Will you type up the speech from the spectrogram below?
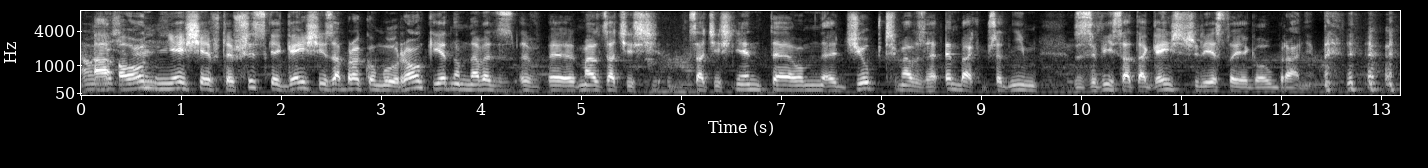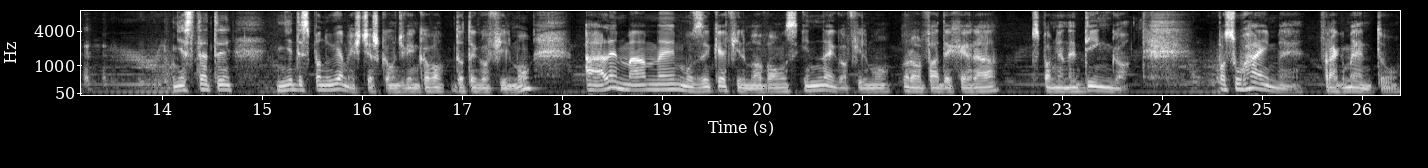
a on niesie te wszystkie gęsi, zabrakło mu rąk, jedną nawet e, ma zaciś, zaciśniętą dziób, trzyma w zębach, przed nim zwisa ta gęś, czyli jest to jego ubranie. Niestety nie dysponujemy ścieżką dźwiękową do tego filmu, ale mamy muzykę filmową z innego filmu Rolfa Dechera, wspomniane Dingo. Posłuchajmy fragmentu,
